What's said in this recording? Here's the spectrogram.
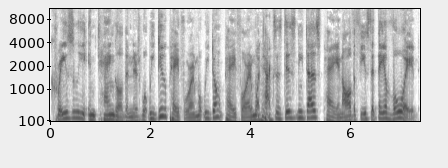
crazily entangled and there's what we do pay for and what we don't pay for and what taxes Disney does pay and all the fees that they avoid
